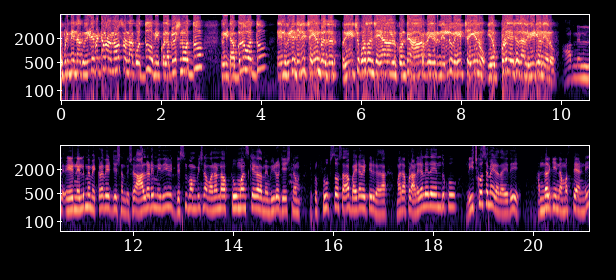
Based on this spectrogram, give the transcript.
ఇప్పుడు మీరు నాకు వీడియో పెట్టమని అనవసరం. నాకు వద్దు. మీ కొలబరేషన్ వద్దు. మీ డబ్బులు వద్దు. నేను వీడియో డిలీట్ చేయను బ్రదర్ రీచ్ కోసం చేయాలనుకుంటే ఆరు ఏడు నెలలు వెయిట్ చేయను ఎప్పుడు చేసేదాన్ని వీడియో నేను. ఆరు నెలలు ఏడు నెలలు మేము ఎక్కడ వెయిట్ చేసినాం చూసారు ఆల్రెడీ మీది డ్రెస్సులు పంపించిన వన్ అండ్ హాఫ్ టూ మంత్స్కే కదా మేము వీడియో చేసినాం. ఇప్పుడు ప్రూఫ్స్తో సహా బయట పెట్టారు కదా. మరి అప్పుడు అడగలేదే ఎందుకు? రీచ్ కోసమే కదా ఇది. అందరికీ నమస్తే అండి.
